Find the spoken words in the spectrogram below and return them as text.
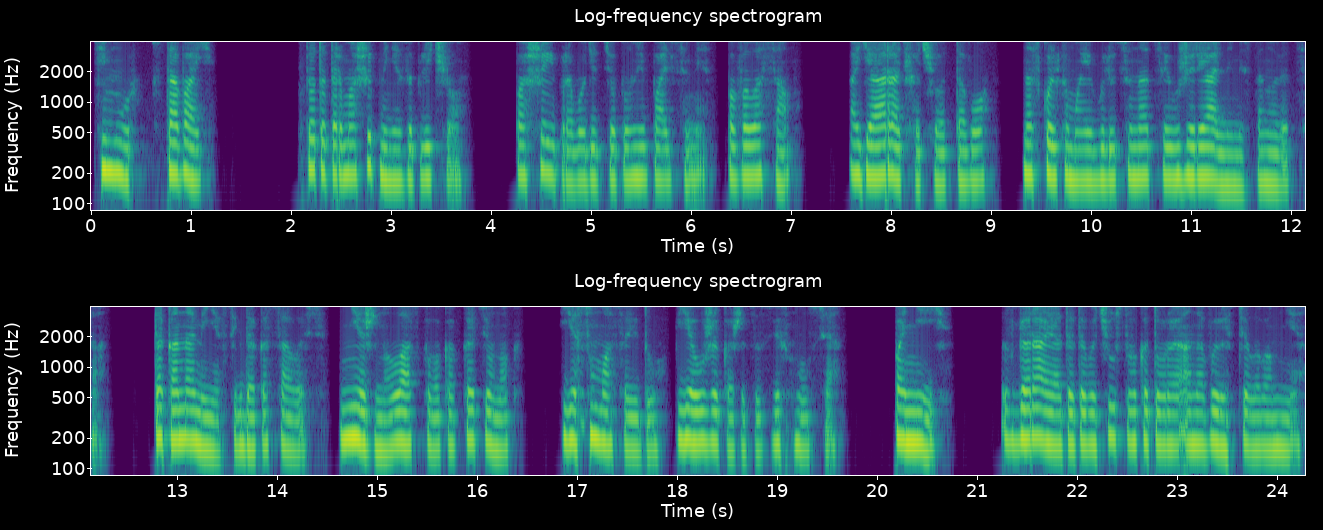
«Тимур, вставай!» Кто-то тормошит меня за плечо. По шее проводит теплыми пальцами, по волосам. А я орать хочу от того, насколько мои галлюцинации уже реальными становятся. Так она меня всегда касалась. Нежно, ласково, как котенок. Я с ума сойду, я уже, кажется, свихнулся. По ней. Сгорая от этого чувства, которое она вырастила во мне.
